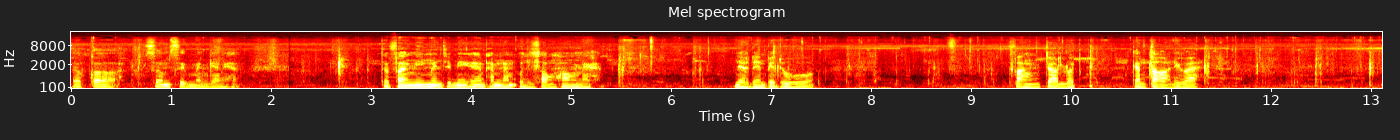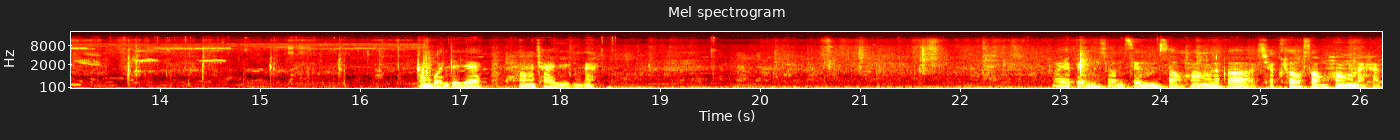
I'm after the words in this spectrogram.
แล้วก็ส้วมซึมเหมือนกันครับ แต่ฝั่งนี้มันจะมีเครื่องทำน้ำอุ่นสองห้องนะครับ เดี๋ยวเดินไปดู ฝั่งจอดรถกันต่อดีกว่า ข้างบนจะแยกห้องชายหญิงนะก็จะเป็นส้วมซึมสองห้องแล้วก็ชักโครกสองห้องนะครับ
